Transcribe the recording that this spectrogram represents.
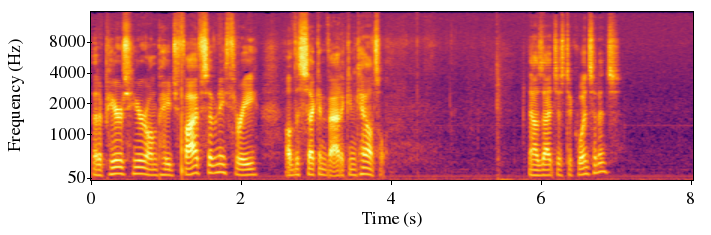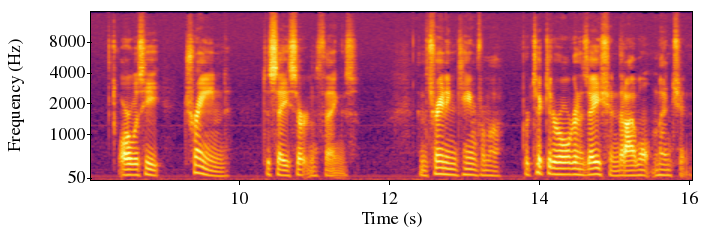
that appears here on page 573 of the Second Vatican Council. Now, is that just a coincidence? Or was he trained to say certain things? And the training came from a particular organization that I won't mention.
